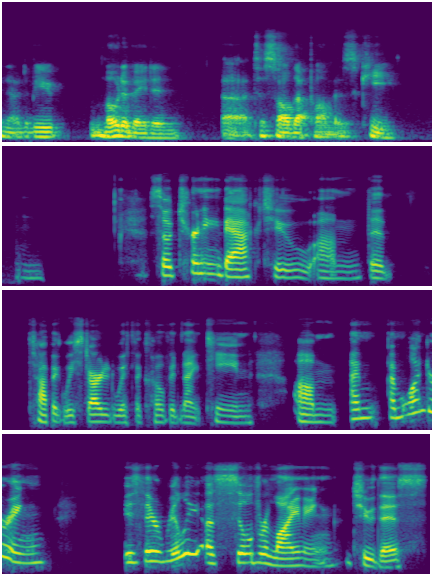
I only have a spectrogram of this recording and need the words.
you know, to be motivated uh, to solve that problem is key. So turning back to um, the topic we started with, the COVID-19, um, I'm I'm wondering, is there really a silver lining to this?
